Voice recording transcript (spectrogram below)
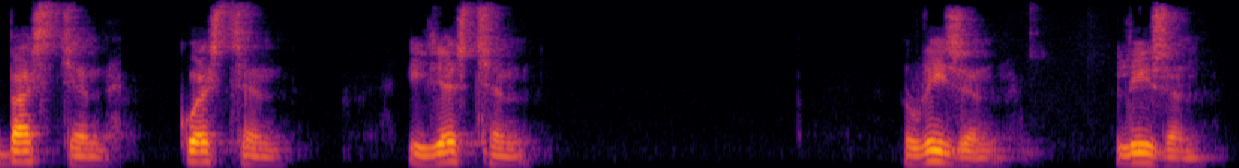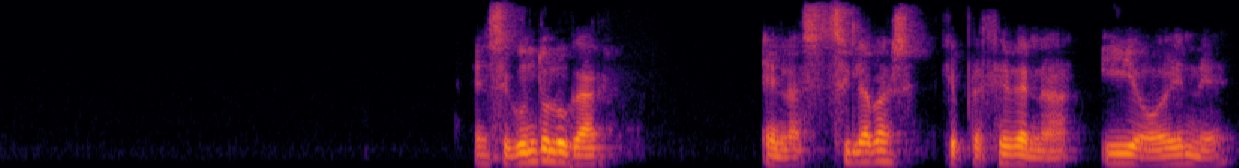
Bastion, question, ingestion, reason, lesion. En segundo lugar, en las sílabas que preceden a i o n,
